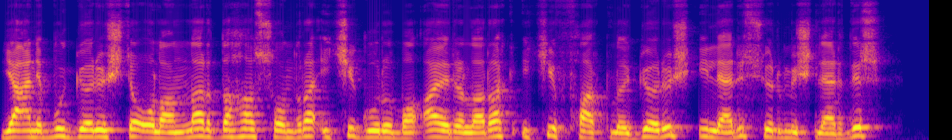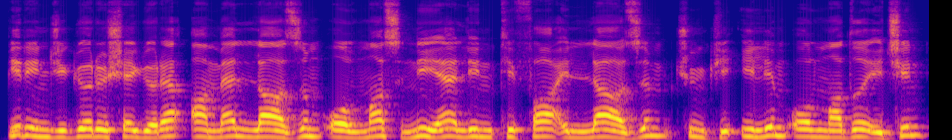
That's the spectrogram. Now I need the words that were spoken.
Yani bu görüşte olanlar daha sonra iki gruba ayrılarak iki farklı görüş ileri sürmüşlerdir. Birinci görüşe göre amel lazım olmaz. Niye? Lintifail lazım. Çünkü ilim olmadığı için.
